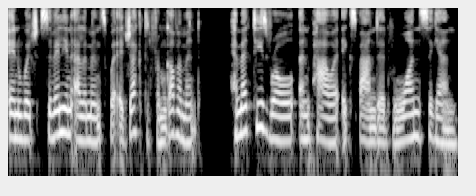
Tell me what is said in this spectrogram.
in which civilian elements were ejected from government, Hemeti's role and power expanded once again.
